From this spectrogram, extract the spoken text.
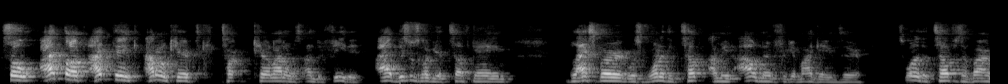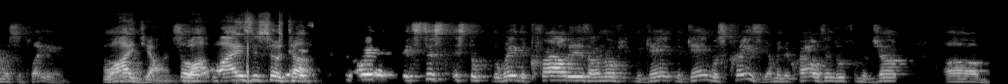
So I thought, I think, I don't care if Carolina was undefeated. I, this was going to be a tough game. Blacksburg was one of the tough. I mean, I'll never forget my games there it's one of the toughest environments to play in. Why, um, John? So why, why, is this so tough? It's, just it's the, the way the crowd is. I don't know if you, the game the game was crazy. I mean, the crowd was into it from the jump. Um,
